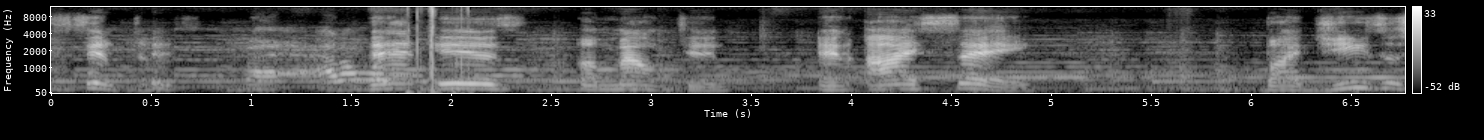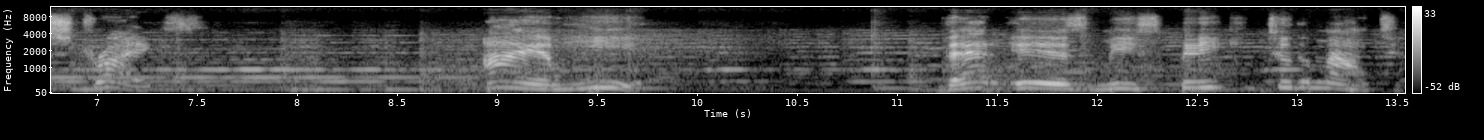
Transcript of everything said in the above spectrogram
symptoms. I don't. want- That is a mountain. And I say, by Jesus' stripes, I am healed. That is me speaking to the mountain,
